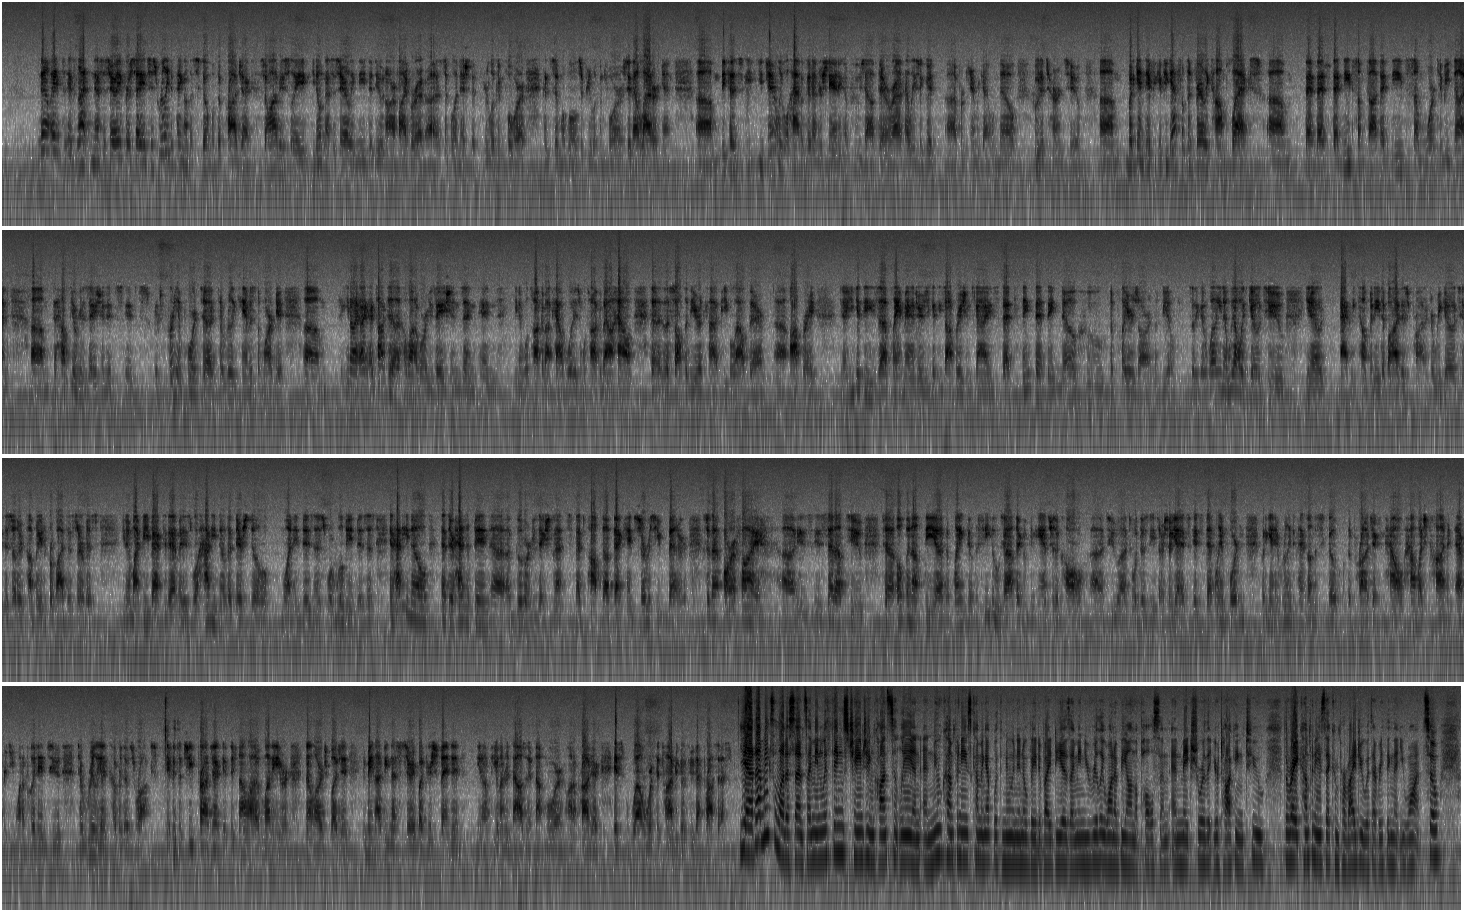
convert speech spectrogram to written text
No, it's, it's not necessary per se. It's just really depending on the scope of the project. So obviously, you don't necessarily need to do an RFI for a, a simple initiative. If you're looking for consumables, if you're looking for, say, that ladder again, um, because you, generally will have a good understanding of who's out there, or at, at least a good uh, procurement guy will know who to turn to. Um, but again, if, if you get something fairly complex um, that, that, that needs some thought, that needs some work to be done, um, to help the organization, it's it's it's pretty important to, to really canvass the market. Um, you know, I, I talk to a lot of organizations, and and you know, we'll talk about cowboys, and we'll talk about how the the salt of the earth kind of people out there uh, operate. You know, you get these uh, plant managers, you get these operations guys that think that they know who the players are in the field. So they go, well, you know, we always go to, you know, Acme company to buy this product, or we go to this other company to provide this service. You know, my feedback to them is, well, how do you know that they're still one in business or will be in business, and how do you know that there hasn't been a, a good organization that's that's popped up that can service you better? So that RFI uh, is is set up to to open up the uh, the playing field to see who's out there who can answer the call uh, to uh, to what those needs are. So yeah, it's it's definitely important, but again, it really depends on the scope of the project and how how much time and effort you want to put into to really uncover those rocks. If it's a cheap project, if there's not a lot of money or not a large budget, it may not be necessary. But if you're spending you know a few hundred thousand, if not more, on a project, it's well worth the time to go through that process. Yeah, that makes a lot of sense. I mean, with things changing constantly and, and new companies coming up with new and innovative ideas, I mean, you really want to be on the pulse and, and make sure that you're talking to the right companies that can provide you with everything that you want. So,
